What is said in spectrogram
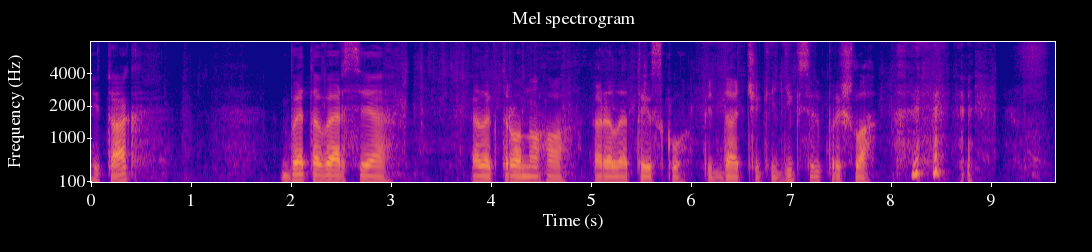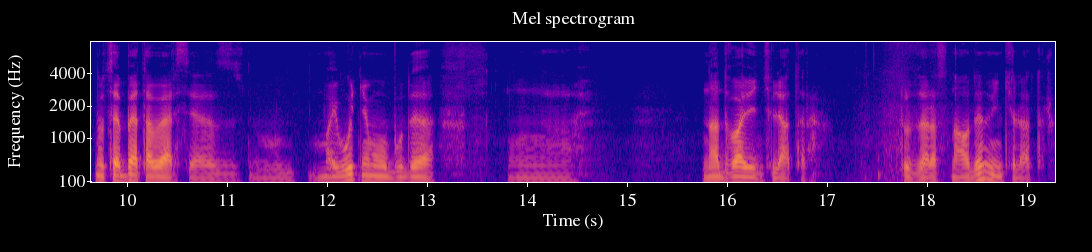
І так, бета-версія електронного реле тиску під датчики Dixel прийшла. ну, це бета-версія. В майбутньому буде на два вентилятора. Тут зараз на один вентилятор.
